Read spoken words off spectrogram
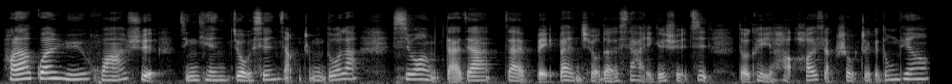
好了，关于滑雪，今天就先讲这么多啦。希望大家在北半球的下一个雪季都可以好好享受这个冬天哦。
